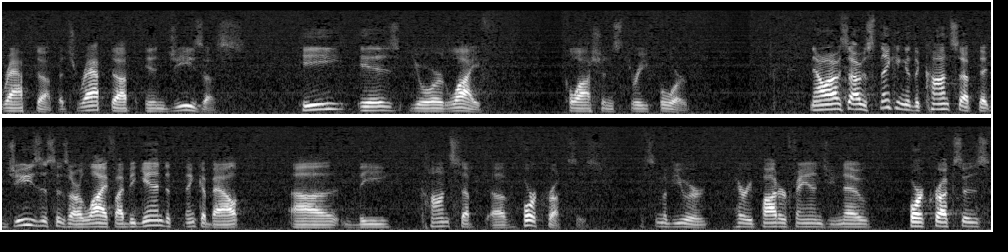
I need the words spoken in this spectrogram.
wrapped up. It's wrapped up in Jesus. He is your life. Colossians 3 4. Now, as I was thinking of the concept that Jesus is our life, I began to think about uh, the concept of Horcruxes. Some of you are Harry Potter fans, you know Horcruxes.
